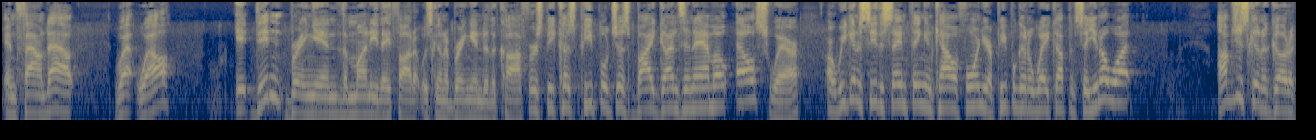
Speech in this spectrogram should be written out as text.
and found out, well, it didn't bring in the money they thought it was going to bring into the coffers because people just buy guns and ammo elsewhere. Are we going to see the same thing in California? Are people going to wake up and say, you know what? I'm just going to go to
